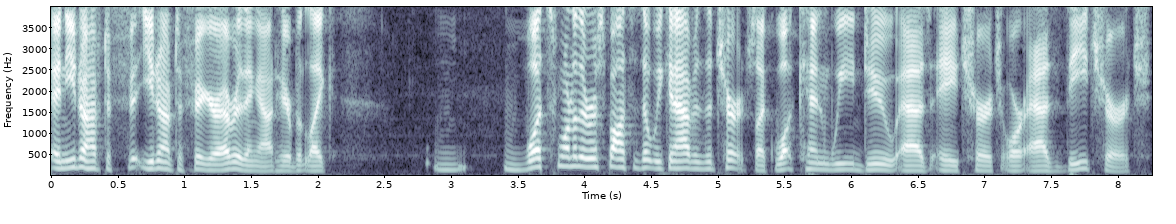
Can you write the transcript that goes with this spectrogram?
And you don't have to. fi- You don't have to figure everything out here, but like, what's one of the responses that we can have as a church? Like, what can we do as a church or as the church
